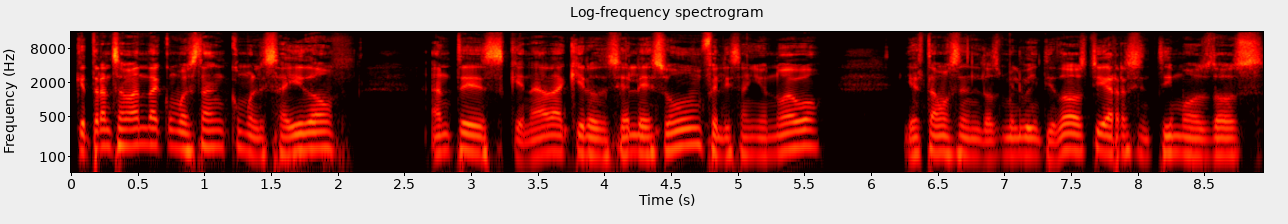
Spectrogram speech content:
¿Qué tranza banda? ¿Cómo están? ¿Cómo les ha ido? Antes que nada quiero desearles un feliz año nuevo. Ya estamos en el 2022, ya resentimos dos,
